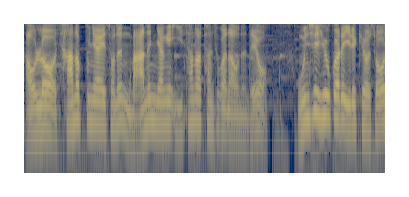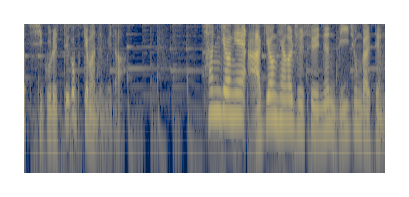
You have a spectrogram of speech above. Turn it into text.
아울러 산업 분야에서는 많은 양의 이산화탄소가 나오는데요. 온실 효과를 일으켜서 지구를 뜨겁게 만듭니다. 환경에 악영향을 줄 수 있는 미중 갈등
